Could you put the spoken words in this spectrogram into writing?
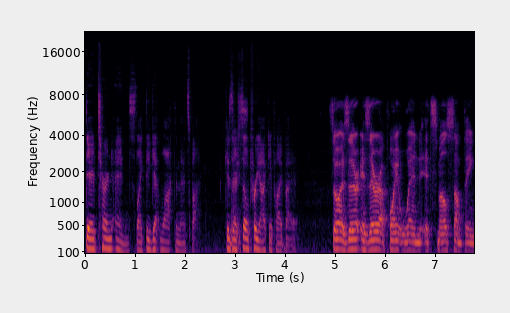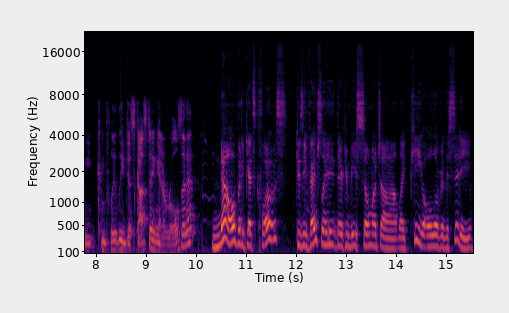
their turn ends. Like they get locked in that spot because nice. they're so preoccupied by it. So is there is there a point when it smells something completely disgusting and it rolls in it? No, but it gets close because eventually there can be so much uh, like pee all over the city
